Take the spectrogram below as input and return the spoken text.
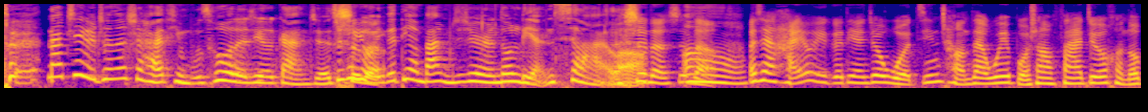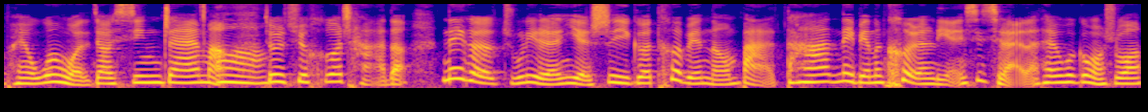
对。那这个真的是还挺不错的，这个感觉，就是有一个店把你们这些人都连起来了。是的，是的，嗯而且还有一个店，就是我经常在微博上发，就有很多朋友问我的，叫新斋嘛，啊就是去喝茶的那个主理人，也是一个特别能把他那边的客人联系起来的。他就会跟我说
